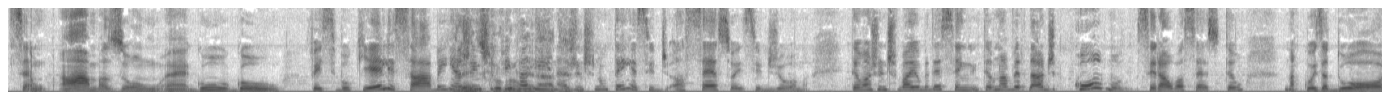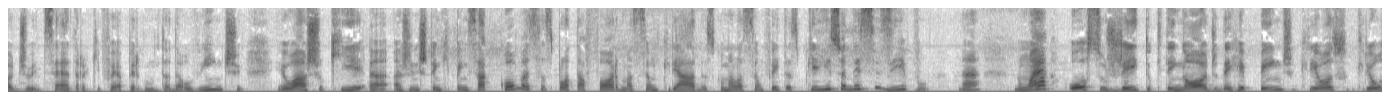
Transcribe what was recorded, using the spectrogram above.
são Amazon, é, Google, Facebook, eles sabem e a gente fica ali, né? A né? gente não tem esse acesso a esse idioma. Então a gente vai obedecendo. Então, na verdade, como será o acesso? Então, na coisa do ódio, etc., que foi a pergunta da ouvinte, eu acho que a, a gente tem que pensar como essas plataformas são criadas, como elas são feitas, porque isso é decisivo. Né? Não é o sujeito que tem ódio, de repente criou-se criou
